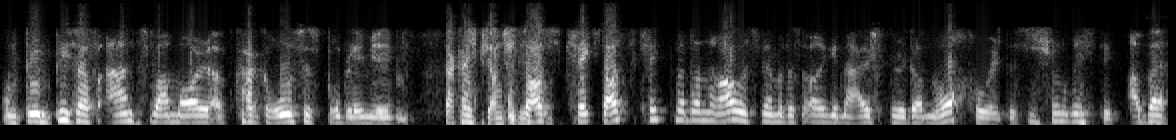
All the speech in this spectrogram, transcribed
und bin bis auf ein, zwei Mal auf kein großes Problem eben. Da kann ich mich anschließen. Das kriegt, das kriegt man dann raus, wenn man das Originalspiel dann nachholt. Das ist schon richtig. Aber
